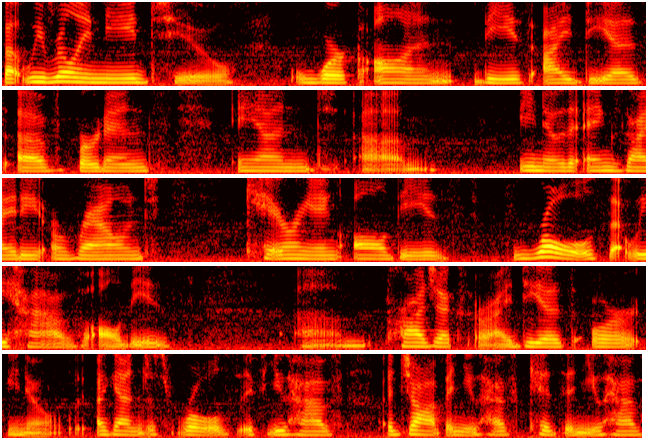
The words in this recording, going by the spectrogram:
but we really need to work on these ideas of burdens and um, you know the anxiety around carrying all these roles that we have all these um, projects or ideas or you know again just roles. If you have a job and you have kids and you have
